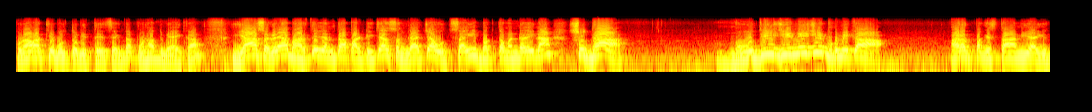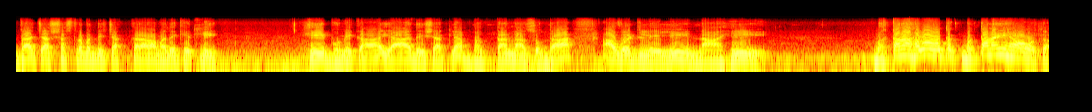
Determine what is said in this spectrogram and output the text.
पुन्हा वाक्य बोलतो मी तेच एकदा. पुन्हा तुम्ही ऐका. या सगळ्या भारतीय जनता पार्टीच्या संघाच्या उत्साही भक्त मंडळींना सुद्धा मोदीजींनी जी भूमिका भारत पाकिस्तान या युद्धाच्या शस्त्रबंदीच्या करारामध्ये घेतली ही भूमिका या देशातल्या भक्तांना सुद्धा आवडलेली नाही. भक्तांना हवं होतं भक्तांनाही हवं होतं.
